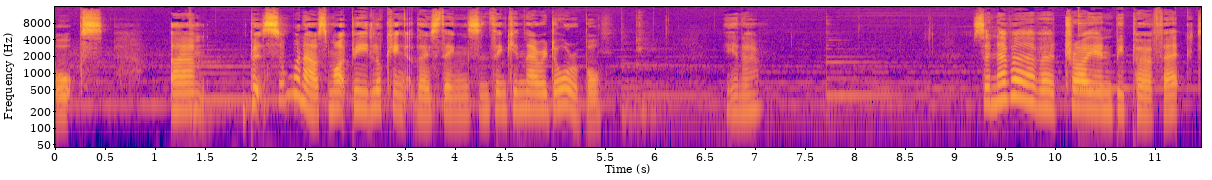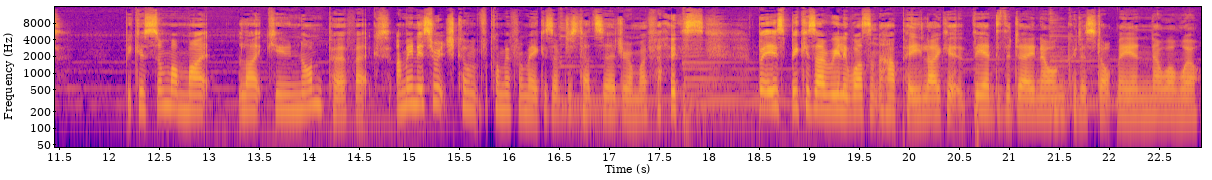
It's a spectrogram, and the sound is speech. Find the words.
orcs. Um, but someone else might be looking at those things and thinking they're adorable. You know? So never ever try and be perfect because someone might like you non perfect. I mean, it's rich coming from me because I've just had surgery on my face. But it's because I really wasn't happy. Like at the end of the day, no one could have stopped me and no one will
